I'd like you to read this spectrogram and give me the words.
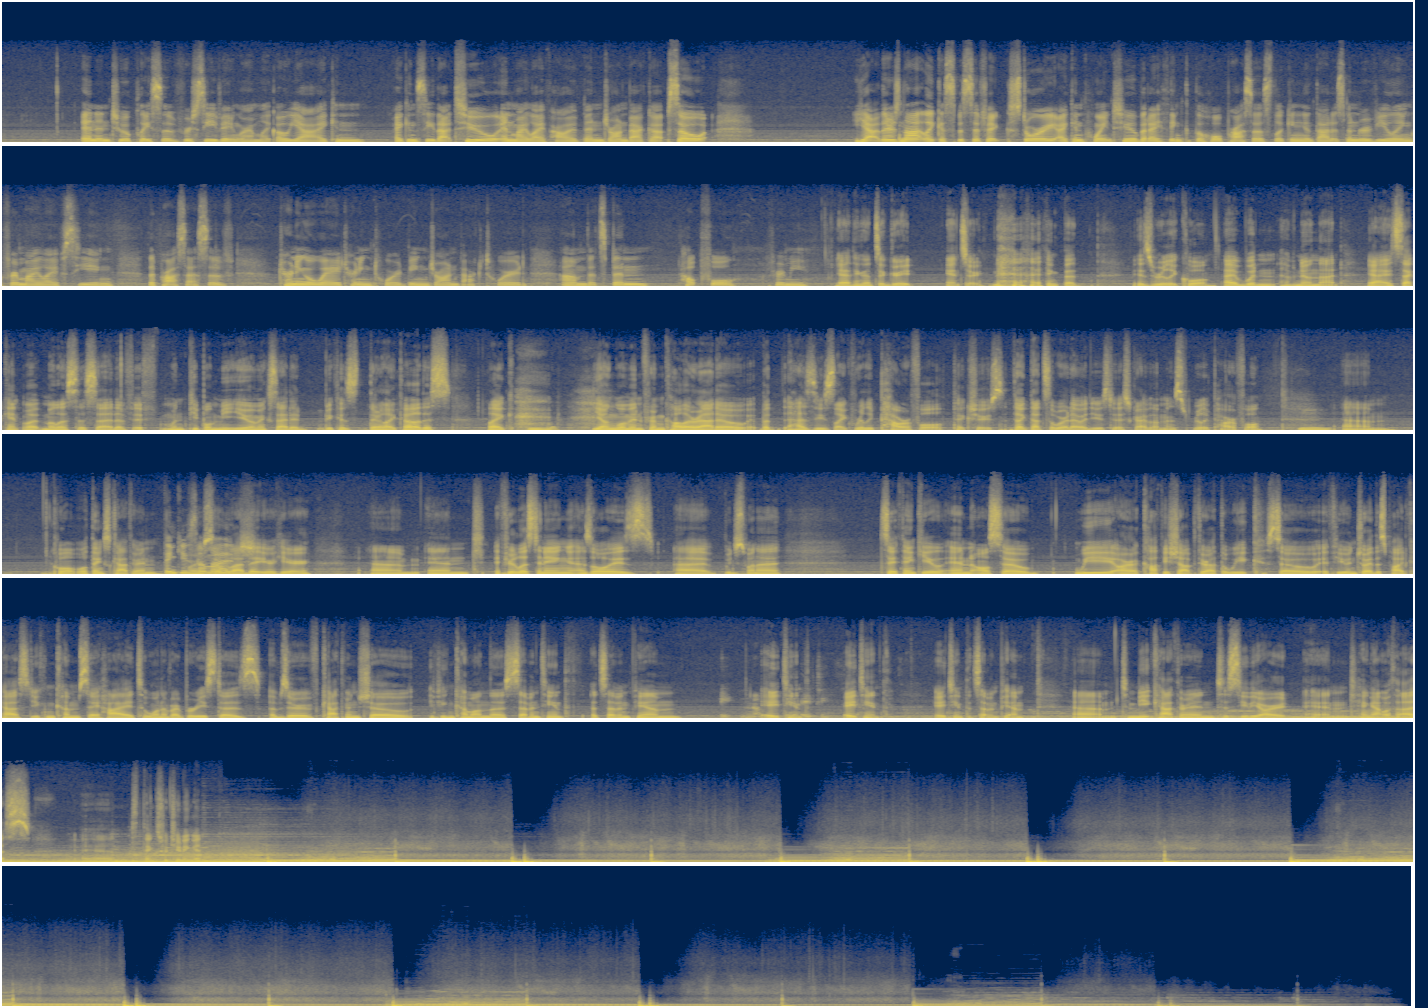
and into a place of receiving where I'm like, oh yeah, I can I can see that too in my life how I've been drawn back up. So yeah, there's not like a specific story I can point to, but I think the whole process looking at that has been revealing for my life, seeing the process of turning away, turning toward, being drawn back toward. Um, that's been helpful for me. Yeah, I think that's a great answer. I think that is really cool. I wouldn't have known that. Yeah, I second what Melissa said. If, if when people meet you, I'm excited because they're like, oh, this like young woman from Colorado, but has these like really powerful pictures. I feel like that's the word I would use to describe them as really powerful. Mm. Um, cool. Well, thanks, Catherine. Thank you We're so, so glad that you're here. Um, and if you're listening, as always, uh, we just want to say thank you and also we are a coffee shop throughout the week. So if you enjoyed this podcast, you can come say hi to one of our baristas. Observe Catherine's show. If you can come on the 17th at 7 p.m. Eight, no, 18th. 18th. 18th. 18th at 7 p.m. Um, to meet Catherine, to see the art, and hang out with us. And thanks for tuning in.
